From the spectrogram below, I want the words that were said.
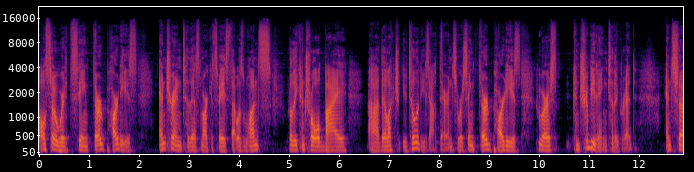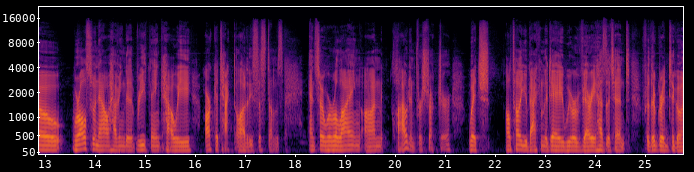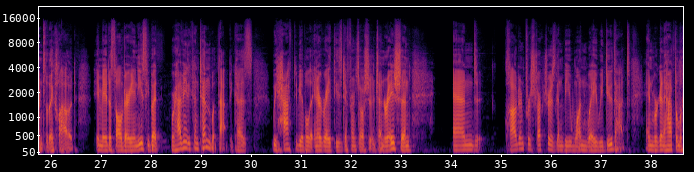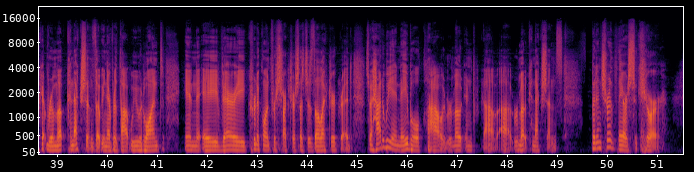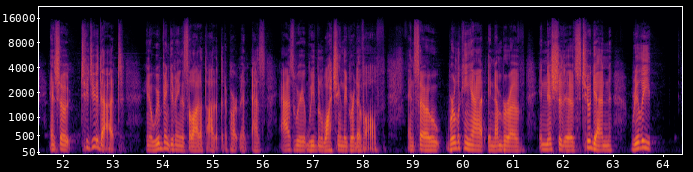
Also, we're seeing third parties enter into this market space that was once really controlled by uh, the electric utilities out there. And so we're seeing third parties who are contributing to the grid. And so we're also now having to rethink how we architect a lot of these systems. And so we're relying on cloud infrastructure, which I'll tell you back in the day, we were very hesitant for the grid to go into the cloud. It made us all very uneasy, but we're having to contend with that because we have to be able to integrate these different sources of generation. And cloud infrastructure is going to be one way we do that. And we're going to have to look at remote connections that we never thought we would want in a very critical infrastructure such as the electric grid. So how do we enable cloud remote, uh, uh, remote connections, but ensure that they are secure? And so to do that, you know, we've been giving this a lot of thought at the department as as we we've been watching the grid evolve. And so we're looking at a number of initiatives to, again, really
